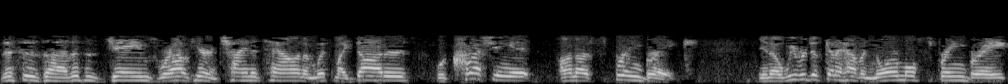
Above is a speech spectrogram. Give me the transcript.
This is uh, this is James. We're out here in Chinatown. I'm with my daughters. We're crushing it on our spring break. You know, we were just going to have a normal spring break,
